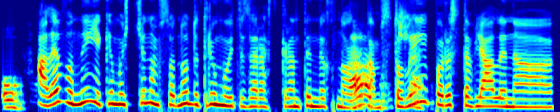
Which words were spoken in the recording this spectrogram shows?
огляду. Але вони якимось чином все одно дотримуються зараз карантинних норм. Так, Там столи звичайно. порозставляли на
